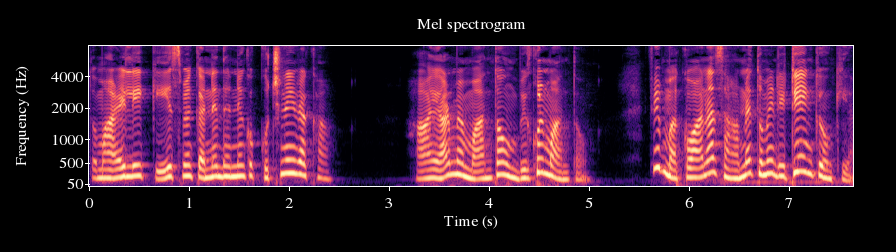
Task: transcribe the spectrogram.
तुम्हारे लिए केस में करने धरने को कुछ नहीं रखा। हाँ यार, मैं मानता हूँ, बिल्कुल मानता हूँ। फिर मकवाना साहब ने तुम्हें रिटेन क्यों किया?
